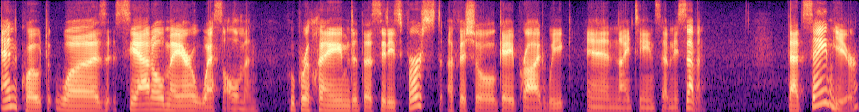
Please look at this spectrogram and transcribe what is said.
end quote, was Seattle Mayor Wes Uhlman, who proclaimed the city's first official Gay Pride Week in 1977. That same year,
